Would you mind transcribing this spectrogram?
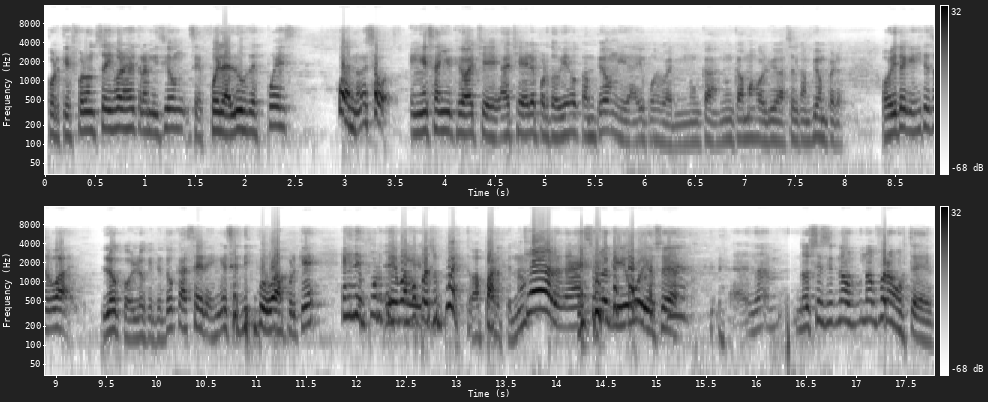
Porque fueron seis horas de transmisión, se fue la luz después. Bueno, eso en ese año quedó H- HR Puerto Viejo campeón y de ahí pues bueno, nunca, nunca más volvió a ser campeón. Pero ahorita que dijiste eso, va, loco, lo que te toca hacer en ese tipo de vas, porque es deporte Es de bajo que- presupuesto, aparte, ¿no? Claro, eso es lo que yo voy, o sea, no, no sé si no, no fueron ustedes,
